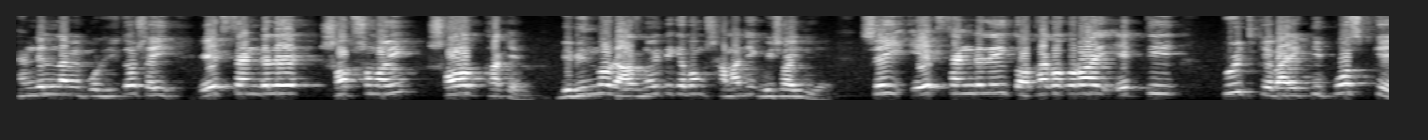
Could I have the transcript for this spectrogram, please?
হ্যান্ডেল নামে পরিচিত, সেই এক্স হ্যান্ডেলে সবসময় সরব থাকেন বিভিন্ন রাজনৈতিক এবং সামাজিক বিষয় নিয়ে। সেই এক্স হ্যান্ডেলেই তথাগত রায় একটি টুইটকে বা একটি পোস্টকে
